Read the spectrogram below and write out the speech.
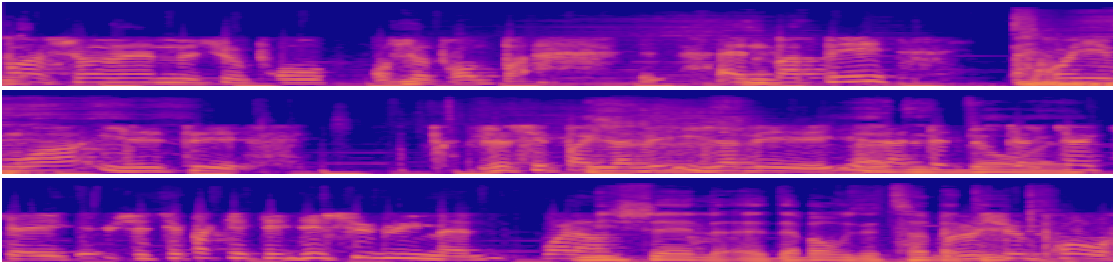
trompe pas soi-même, monsieur Pro. On se trompe pas. Mbappé, croyez-moi, il était. Je sais pas, il avait, il avait Ah, la tête de quelqu'un ouais. qui avait, je sais pas, qui était déçu de lui-même. Voilà. Michel, euh, d'abord vous êtes sympathique. Monsieur Pro.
